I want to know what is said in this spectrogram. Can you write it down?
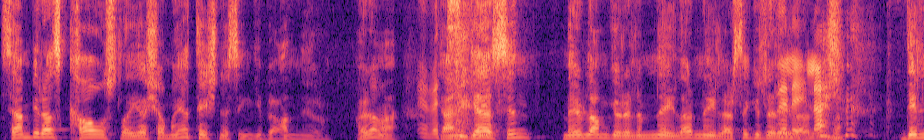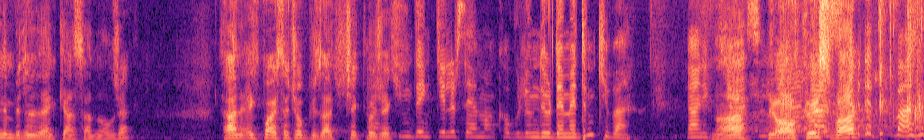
Sen biraz kaosla yaşamaya teşnesin gibi anlıyorum. Öyle mi? Evet. Yani gelsin Mevlam görelim neyler neylerse güzel, Güzel eyler. eyler. Delinin birine denk gelsen ne olacak? Yani ilk başta çok güzel çiçek böcek. Kim denk gelirse hemen kabulümdür demedim ki ben. Yani Ha, gelsin, bir alkış bak. dedim ben.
